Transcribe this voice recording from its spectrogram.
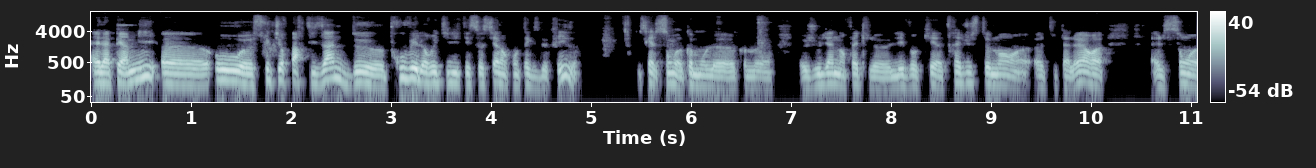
elle a permis euh, aux structures partisanes de prouver leur utilité sociale en contexte de crise, parce qu'elles sont, comme, on euh, Juliane en fait l'évoquait très justement tout à l'heure, elles sont,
